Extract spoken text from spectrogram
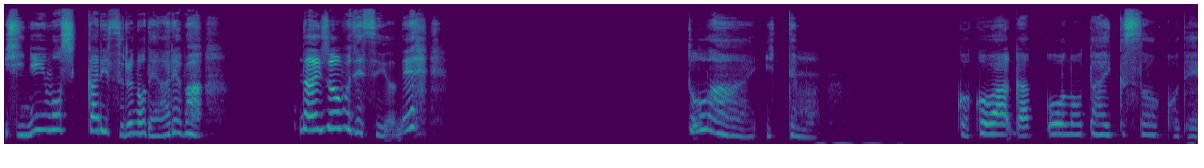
否認をしっかりするのであれば、大丈夫ですよね。とは言っても、ここは学校の体育倉庫で、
